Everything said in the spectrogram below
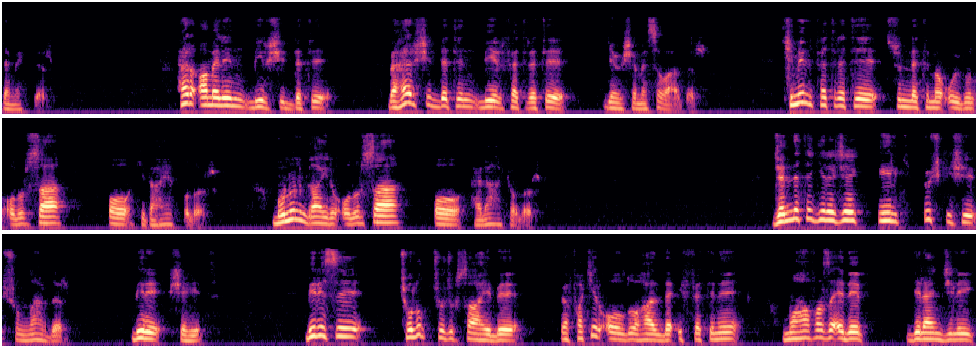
demektir. Her amelin bir şiddeti ve her şiddetin bir fetreti, gevşemesi vardır. Kimin fetreti sünnetime uygun olursa o hidayet bulur. Bunun gayrı olursa o helak olur. Cennete girecek ilk üç kişi şunlardır. Biri şehit, birisi çoluk çocuk sahibi ve fakir olduğu halde iffetini muhafaza edip dilencilik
